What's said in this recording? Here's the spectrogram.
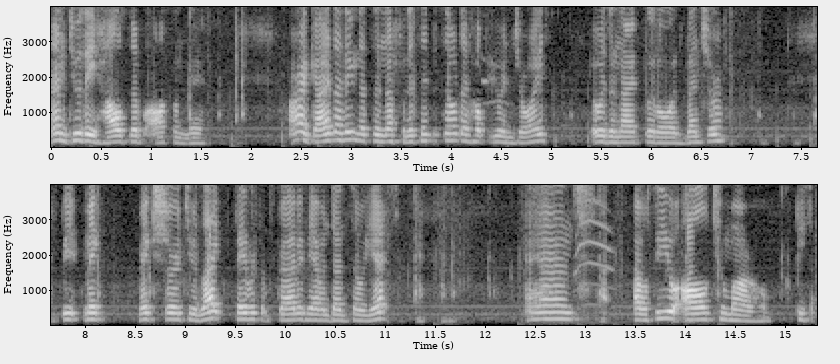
Into the house of awesomeness. Alright guys, I think that's enough for this episode. I hope you enjoyed. It was a nice little adventure. Be, make Make sure to like, favorite, subscribe if you haven't done so yet. And I will see you all tomorrow. Peace out.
